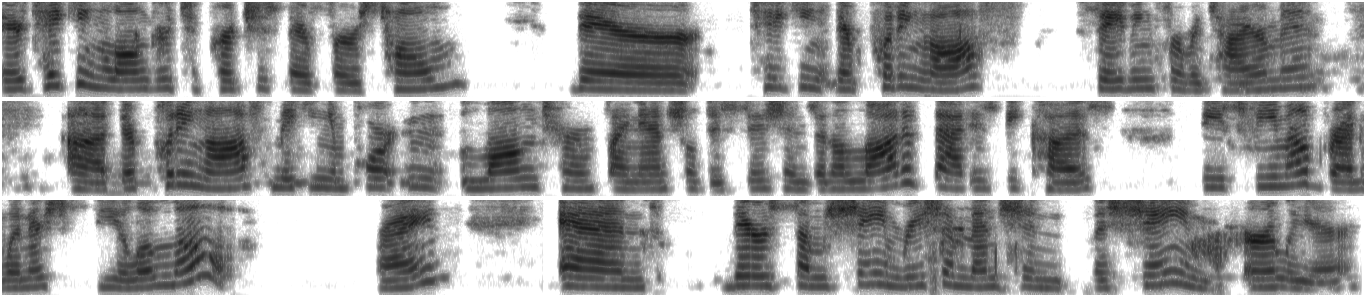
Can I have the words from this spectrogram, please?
they're taking longer to purchase their first home. They're taking, they're putting off saving for retirement. Uh, they're putting off making important long term financial decisions. And a lot of that is because these female breadwinners feel alone, right? And there's some shame. Risha mentioned the shame earlier.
